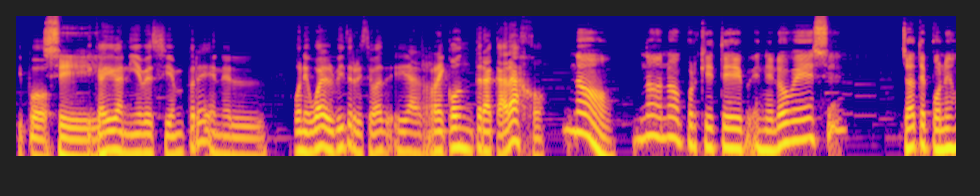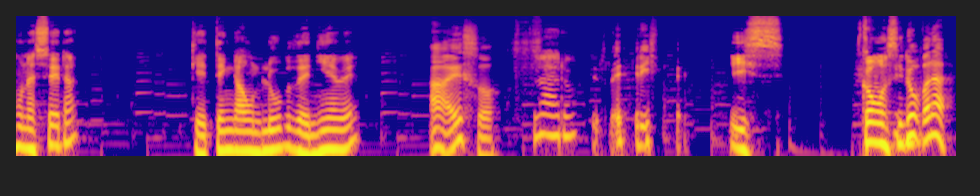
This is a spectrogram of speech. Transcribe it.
Tipo, Sí. que caiga nieve siempre en el. Bueno, igual el bitter se va a ir al recontra carajo. No, no, no, porque te, en el OBS ya te pones una escena que tenga un loop de nieve. Ah, eso. Claro. Es re triste. Y como si No, no. para,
